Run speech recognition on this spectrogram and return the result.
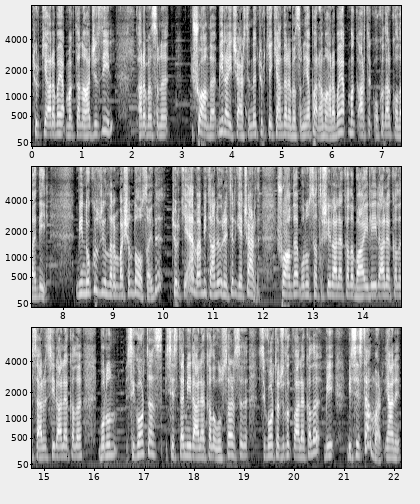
Türkiye araba yapmaktan aciz değil. Arabasını şu anda bir ay içerisinde Türkiye kendi arabasını yapar ama araba yapmak artık o kadar kolay değil. 1900 yılların başında olsaydı Türkiye hemen bir tane üretir geçerdi. Şu anda bunun satışıyla alakalı, bayiliğiyle alakalı, servisiyle alakalı, bunun sigorta sistemiyle alakalı, uluslararası sigortacılıkla alakalı bir bir sistem var. Yani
